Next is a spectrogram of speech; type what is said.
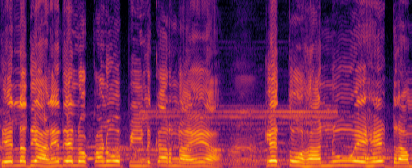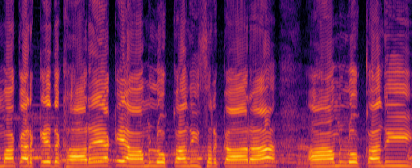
ਤੇ ਲੁਧਿਆਣੇ ਦੇ ਲੋਕਾਂ ਨੂੰ ਅਪੀਲ ਕਰਨ ਆਏ ਆ ਕਿ ਤੁਹਾਨੂੰ ਇਹ ਡਰਾਮਾ ਕਰਕੇ ਦਿਖਾ ਰਹੇ ਆ ਕਿ ਆਮ ਲੋਕਾਂ ਦੀ ਸਰਕਾਰ ਆ, ਆਮ ਲੋਕਾਂ ਦੀ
